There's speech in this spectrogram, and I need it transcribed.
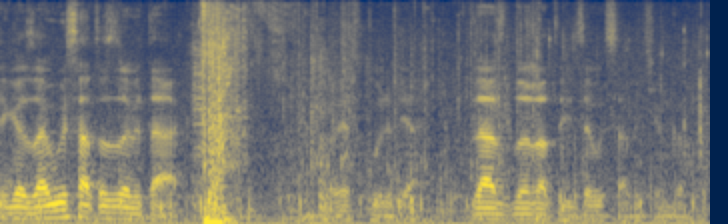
Tego Zeusa to zrobię tak. To jest kurwie. Zaraz do i Zeusa wyciągam.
